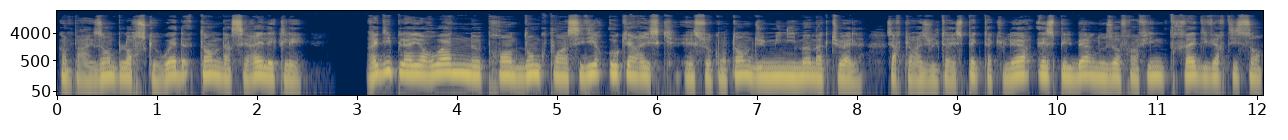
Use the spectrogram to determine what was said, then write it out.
comme par exemple lorsque Wed tente d'insérer les clés. Ready Player One ne prend donc pour ainsi dire aucun risque et se contente du minimum actuel. Certes, le résultat est spectaculaire et Spielberg nous offre un film très divertissant,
